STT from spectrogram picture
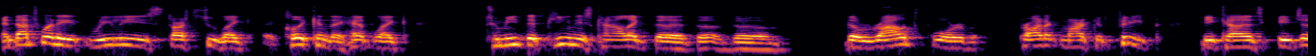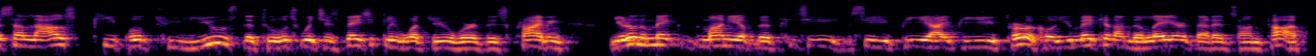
And that's when it really starts to like click in the head. Like to me, DePIN is kind of like the the the the route for product market fit because it just allows people to use the tools, which is basically what you were describing. You don't make money of the TCP IP protocol, you make it on the layer that it's on top.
